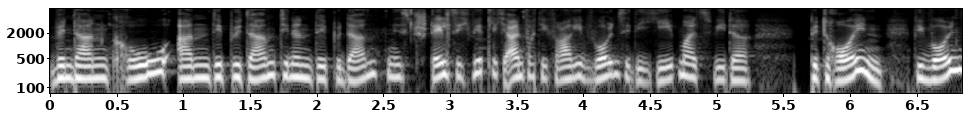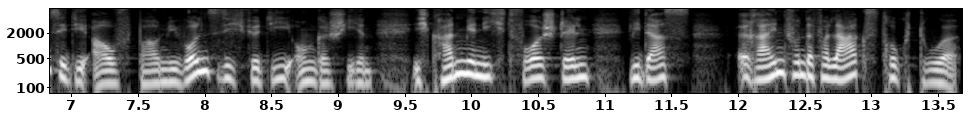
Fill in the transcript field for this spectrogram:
Wenn da ein Gros an Debütantinnen und Debütanten ist, stellt sich wirklich einfach die Frage, wollen sie die jemals wieder betreuen? Wie wollen Sie die aufbauen? Wie wollen Sie sich für die engagieren? Ich kann mir nicht vorstellen, wie das rein von der Verlagsstruktur,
